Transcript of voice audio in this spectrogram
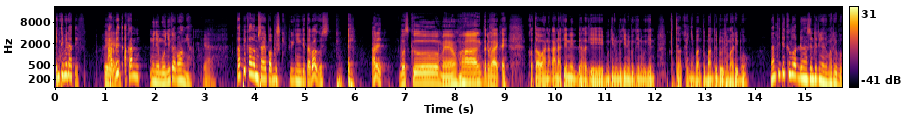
intimidatif. Iya. Ardit akan menyembunyikan uangnya. Ya. Tapi kalau misalnya public speaking kita bagus, eh, Ardit, bosku memang terbaik. Eh, kau tahu anak-anak ini dia lagi begini begini begini begini. Kita kayaknya bantu-bantu dulu 5000 ribu. Nanti dia keluar dengan sendirinya 5000 ribu.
